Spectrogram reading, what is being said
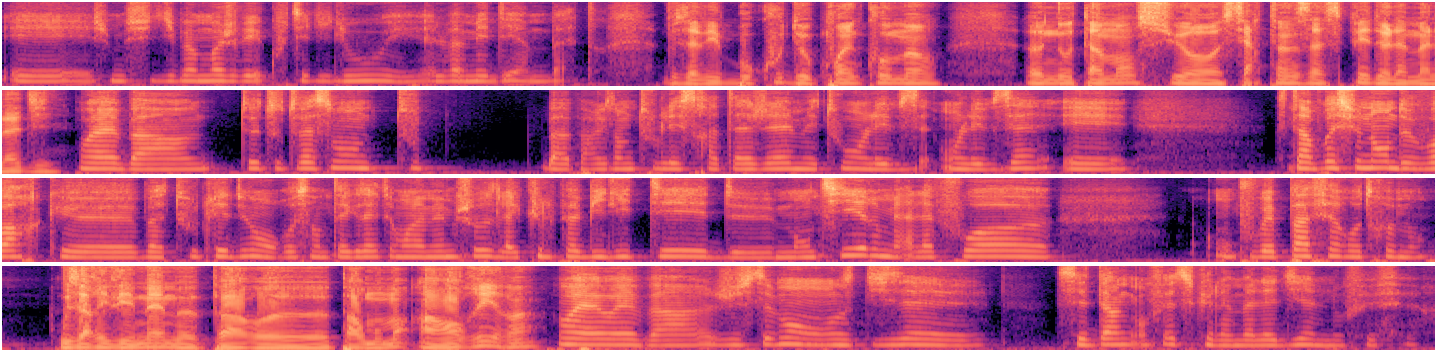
Et je me suis dit, ben moi je vais écouter Lilou et elle va m'aider à me battre. Vous avez beaucoup de points communs, euh, notamment sur certains aspects de la maladie. Ouais, ben de toute façon, tout, bah, par exemple tous les stratagèmes et tout, on les faisait, on les faisait et c'était impressionnant de voir que bah, toutes les deux on ressentait exactement la même chose, la culpabilité de mentir, mais à la fois on pouvait pas faire autrement. Vous arrivez même par, euh, par moment à en rire. Hein ouais, ouais, bah justement, on se disait, c'est dingue en fait ce que la maladie, elle nous fait faire.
